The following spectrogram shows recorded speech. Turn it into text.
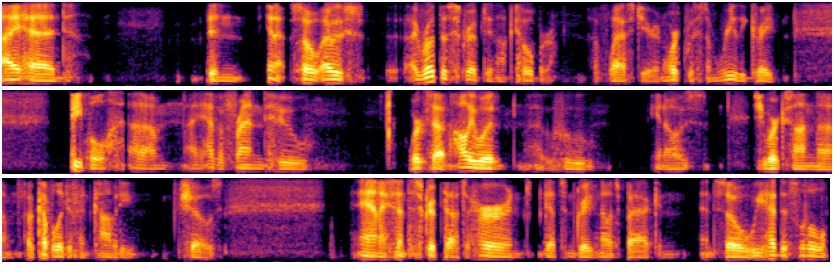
I had been, you know, so I was, I wrote the script in October of last year and worked with some really great people. Um, I have a friend who works out in Hollywood, uh, who, you know, is she works on uh, a couple of different comedy shows. And I sent the script out to her and got some great notes back, and and so we had this little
